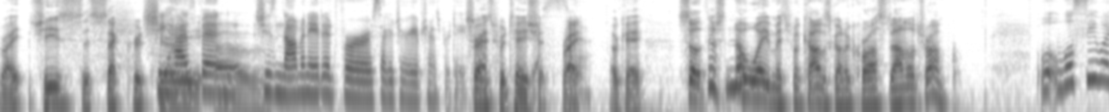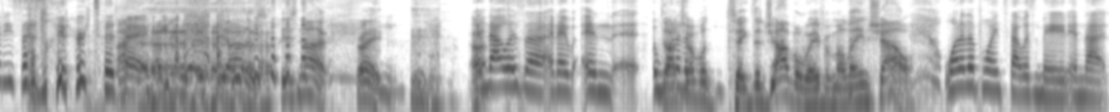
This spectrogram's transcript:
right. She's the secretary. She has been. she's nominated for Secretary of Transportation. Transportation, yes, right? Yeah. Okay. So there's no way Mitch McConnell's going to cross Donald Trump. We'll, we'll see what he says later today. I, I mean, let's be honest. He's not. Right. and that was uh, and I and uh, one of the, Trump will take the job away from Elaine Chao. One of the points that was made in that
